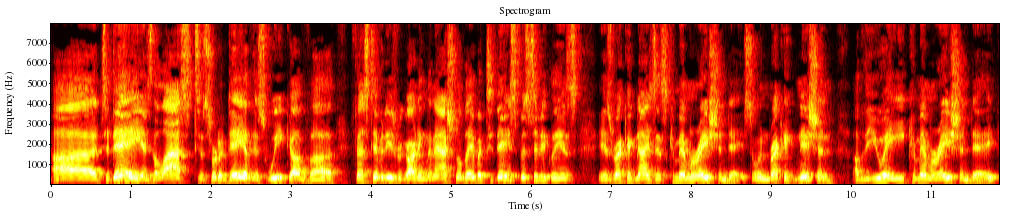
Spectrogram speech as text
Uh, today is the last sort of day of this week of uh, festivities regarding the National Day, but today specifically is is recognized as Commemoration Day. So, in recognition of the UAE Commemoration Day,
